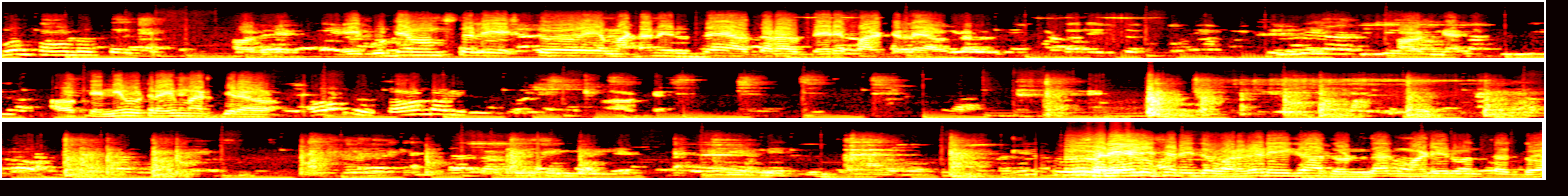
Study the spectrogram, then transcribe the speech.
ಬಂದು ತಗೊಂಡು ಹೋಗ್ತಾ ಇದ್ದೀವಿ. ಓಕೆ ಈ ಗುಡ್ಡೆ ಮಾಂಸದಲ್ಲಿ ಎಷ್ಟು ಮಟನ್ ಇರುತ್ತೆ ಯಾವ ತರ ಬೇರೆ ಪಾರ್ಟ್ ಎಲ್ಲ ಯಾವ ತರ ಓಕೆ ಓಕೆ ನೀವು ಟ್ರೈ ಮಾಡ್ತೀರಾ? ಓಕೆ ಸರ್ ಹೇಳಿ ಸರ್ ಇದು ಹೊರಗಡೆ ಈಗ ದೊಡ್ಡದಾಗಿ ಮಾಡಿರುವಂತದ್ದು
